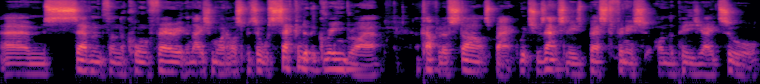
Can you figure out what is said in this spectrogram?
um, seventh on the Korn Ferry at the Nationwide Hospital, second at the Greenbrier, a couple of starts back, which was actually his best finish on the PGA Tour.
